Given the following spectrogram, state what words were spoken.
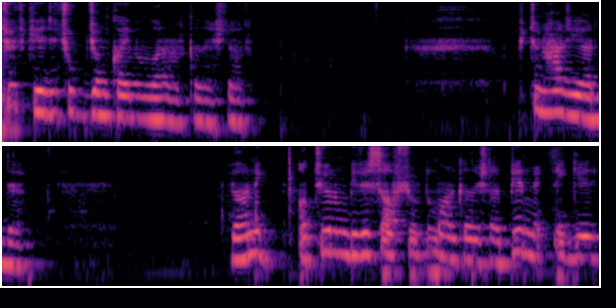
Türkiye'de çok can kaybı var arkadaşlar. Bütün her yerde. Yani atıyorum birisi hapşurdu arkadaşlar? Bir metre gel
